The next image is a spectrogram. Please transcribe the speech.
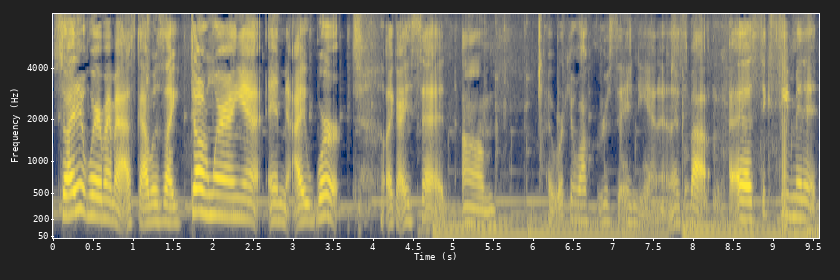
So I didn't wear my mask. I was like done wearing it, and I worked. Like I said, um, I work in Wakarusa, Indiana, and it's about a 60 minute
